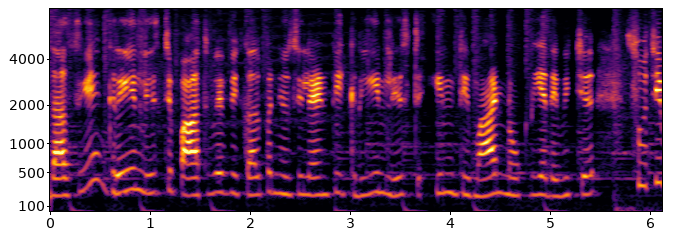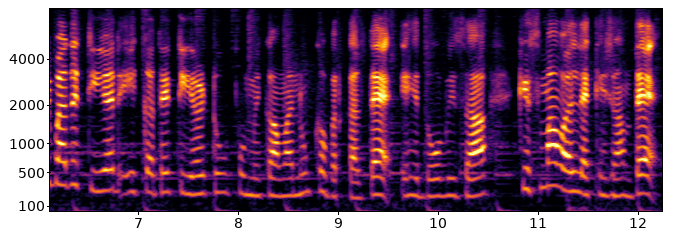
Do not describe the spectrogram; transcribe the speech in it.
ਦੱਸਈਏ ਗ੍ਰੀਨ ਲਿਸਟ ਪਾਥਵੇ ਵਿਕਲਪ ਨਿਊਜ਼ੀਲੈਂਡ ਦੀ ਗ੍ਰੀਨ ਲਿਸਟ ਇਨ ਡਿਮਾਂਡ ਨੌਕਰੀਆਂ ਦੇ ਵਿੱਚ ਸੂਚੀਬੱਧ ਟੀਅਰ 1 ਅਤੇ ਟੀਅਰ 2 ਭੂਮਿਕਾਵਾਂ ਨੂੰ ਕਵਰ ਕਰਦਾ ਹੈ। ਇਹ ਦੋ ਵੀਜ਼ਾ ਕਿਸਮਾਂ ਵੱਲ ਲੈ ਕੇ ਜਾਂਦਾ ਹੈ।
